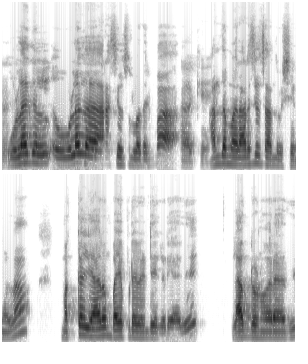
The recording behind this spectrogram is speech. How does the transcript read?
உலக உலக அரசியல் சொல்ல தெரியுமா? அந்த மாதிரி அரசியல் சார்ந்த விஷயங்கள் தான் மக்கள் யாரும் பயப்பட வேண்டியது கிடையாது. லாக்டவுன் வராது.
